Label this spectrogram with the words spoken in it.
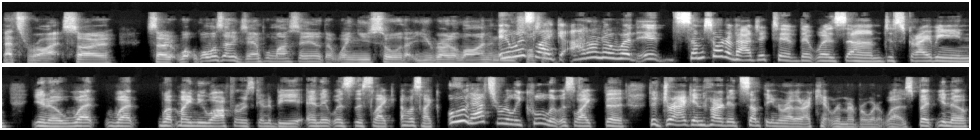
That's right. So, so what, what was that example, Marcia, that when you saw that you wrote a line and it was like something? I don't know what it some sort of adjective that was um describing, you know, what what what my new offer was going to be. And it was this like i was like oh that's really cool. It was like the the dragon hearted something or other. I can't remember what it was but you know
